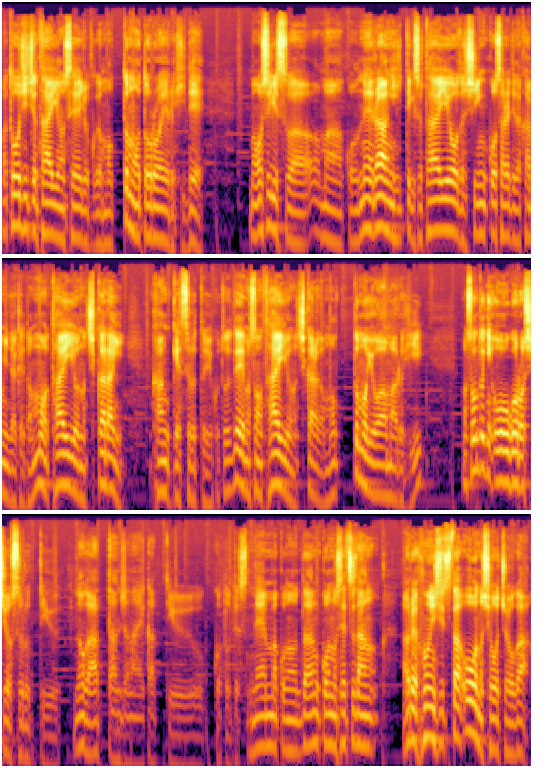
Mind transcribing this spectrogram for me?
まあ、当時一の太陽の勢力が最も衰える日で、まあ、オシリスは、まあこうね、ラーに匹敵する太陽と信仰されていた神だけども太陽の力に関係するということで、まあ、その太陽の力が最も弱まる日、まあ、その時に大殺しをするっていうのがあったんじゃないかっていうことですね。まあ、この弾痕の切断あるいは紛失した王の象徴が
